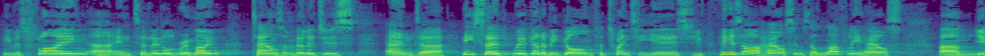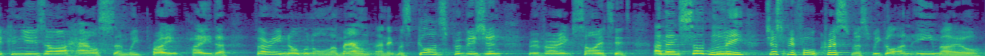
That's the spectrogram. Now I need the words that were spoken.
He was flying uh, into little remote towns and villages and uh, he said, We're going to be gone for 20 years. You, here's our house. It was a lovely house. Um, you can use our house. And we pray, paid a very nominal amount. And it was God's provision. We were very excited. And then suddenly, just before Christmas, we got an email.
